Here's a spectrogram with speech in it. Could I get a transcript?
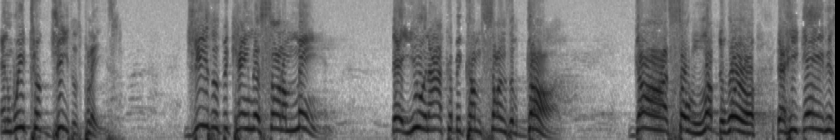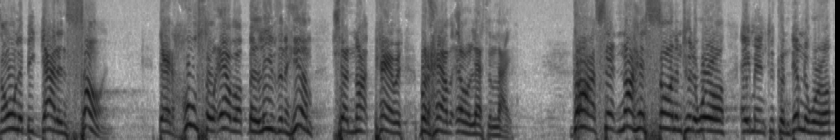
And we took Jesus' place. Jesus became the Son of Man. That you and I could become sons of God. God so loved the world that he gave his only begotten son that whosoever believes in him shall not perish but have everlasting life. God sent not his son into the world, amen, to condemn the world,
